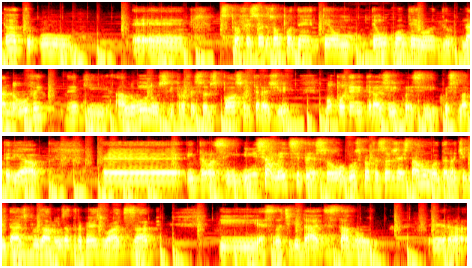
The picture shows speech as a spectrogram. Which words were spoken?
tanto um. É, os professores vão poder ter um, ter um conteúdo na nuvem, né, que alunos e professores possam interagir, vão poder interagir com esse, com esse material. É, então, assim, inicialmente se pensou, alguns professores já estavam mandando atividades para os alunos através do WhatsApp e essas atividades estavam era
